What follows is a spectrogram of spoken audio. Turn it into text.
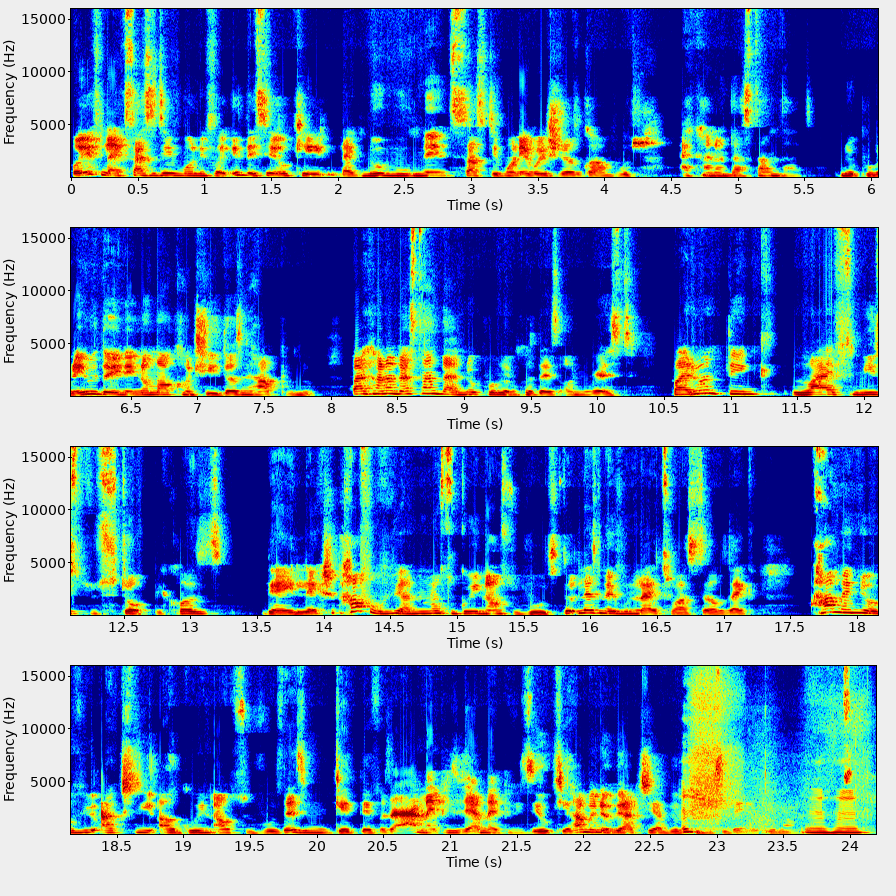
But if like Saturday morning, for if they say okay, like no movement Saturday morning, everybody should just go and vote. I can understand that, no problem. Even though in a normal country it doesn't happen, no. but I can understand that, no problem, because there's unrest. But I don't think life needs to stop because there are election. Half of you are not going out to vote. Let's not even lie to ourselves. Like, how many of you actually are going out to vote? Let's even get there first. Ah, my PVC, ah, my PVC. Okay, how many of you actually have your PVC that you're going out? Mm-hmm.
